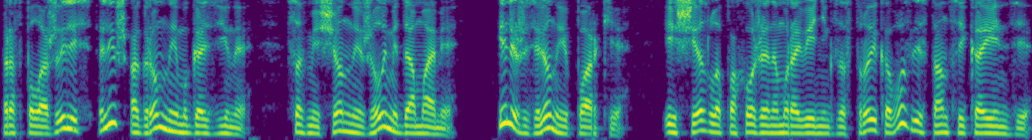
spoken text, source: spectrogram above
расположились лишь огромные магазины – совмещенные жилыми домами, или же зеленые парки. Исчезла похожая на муравейник застройка возле станции Каэнзи,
